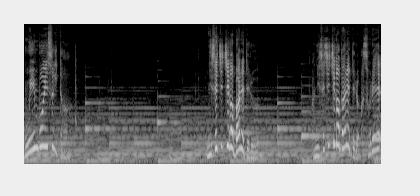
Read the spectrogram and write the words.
ボインボインすぎた？偽乳がバレてる？あ、偽乳がバレてる。あ、それ。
